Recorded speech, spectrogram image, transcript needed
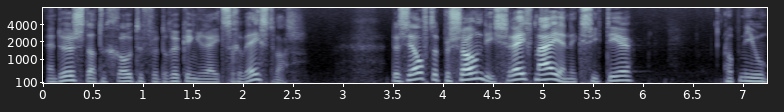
en dus dat de grote verdrukking reeds geweest was. Dezelfde persoon die schreef mij, en ik citeer opnieuw.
